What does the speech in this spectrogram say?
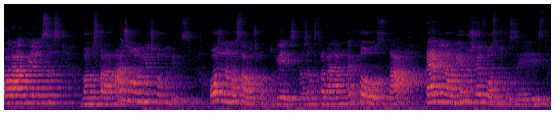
Olá, crianças! Vamos para mais uma aulinha de português. Hoje, na nossa aula de português, nós vamos trabalhar no reforço, tá? Peguem lá o livro de reforço de vocês,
